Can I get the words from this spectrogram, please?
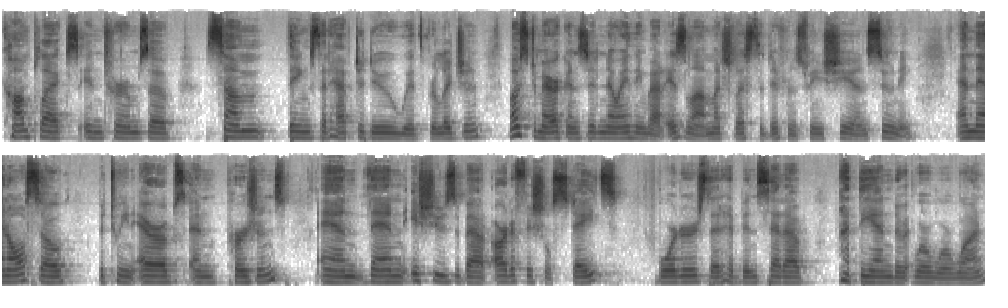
complex in terms of some things that have to do with religion. Most Americans didn't know anything about Islam, much less the difference between Shia and Sunni. And then also between Arabs and Persians, and then issues about artificial states, borders that had been set up at the end of World War I.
